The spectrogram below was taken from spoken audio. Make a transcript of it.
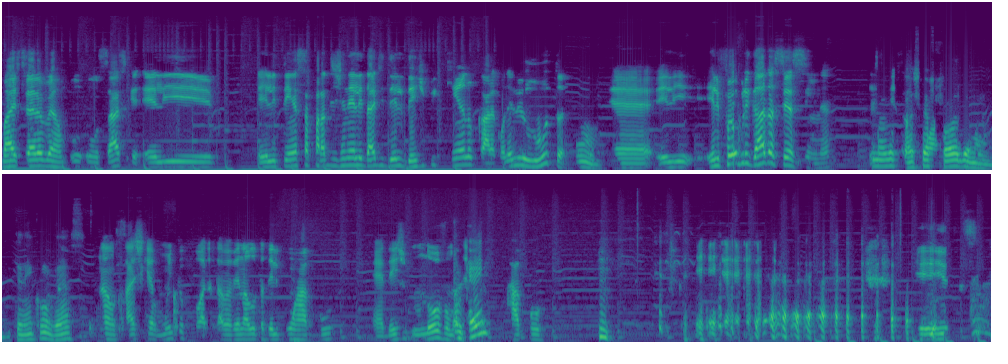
Mas sério mesmo, o, o Sasuke, ele ele tem essa parada de genialidade dele desde pequeno, cara. Quando ele luta, hum. é, ele, ele foi obrigado a ser assim, né? Mano, acho que é foda, mano. Não tem nem conversa. Não, acho que é muito foda. Eu tava vendo a luta dele com o Haku. É, desde novo, mano. Quem? Haku. que isso?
